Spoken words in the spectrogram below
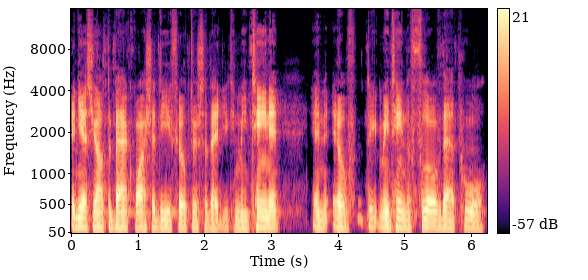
And yes, you'll have to backwash a D filter so that you can maintain it and it'll maintain the flow of that pool.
